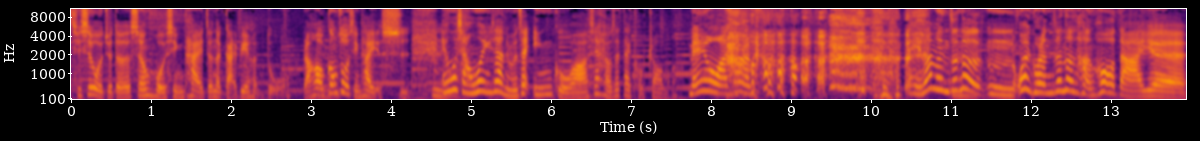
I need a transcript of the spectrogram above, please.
其实我觉得生活形态真的改变很多，然后工作形态也是。嗯哎、我想问一下，你们在英国啊，现在还有在戴口罩吗？没有啊，当然没有。哎、他们真的，嗯，外国人真的很厚打耶。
